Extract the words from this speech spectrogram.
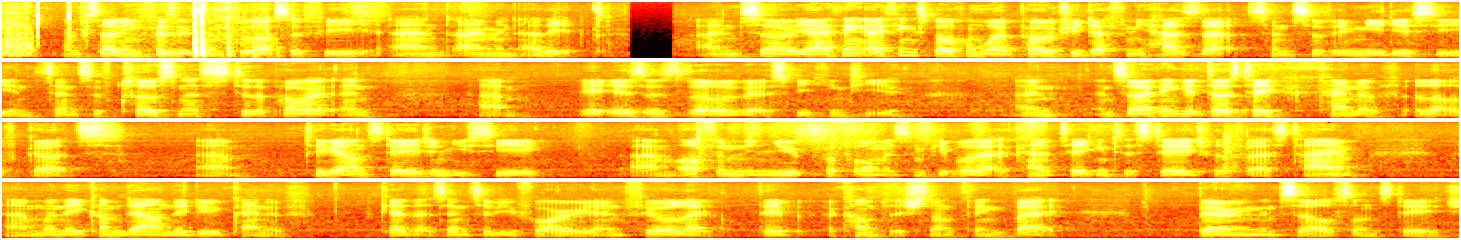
I'm studying physics and philosophy, and I'm in Eliot. And so, yeah, I think I think spoken word poetry definitely has that sense of immediacy and sense of closeness to the poet, and um, it is as though they're speaking to you. And and so I think it does take kind of a lot of guts um, to get on stage, and you see um, often in new performers and people that are kind of taken to the stage for the first time, um, when they come down, they do kind of get that sense of euphoria and feel like they've accomplished something by baring themselves on stage.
